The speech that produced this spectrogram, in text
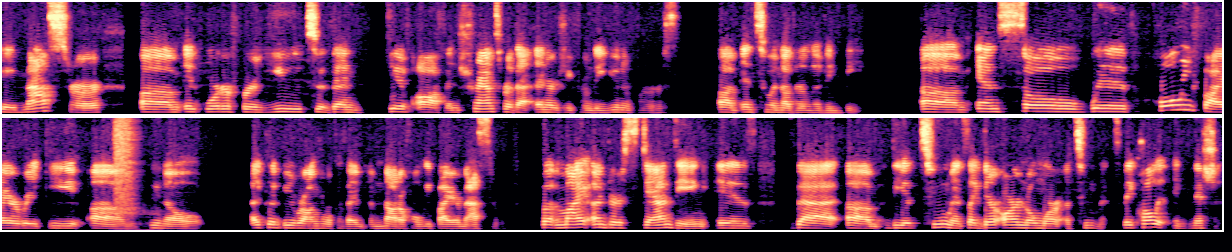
a master um, in order for you to then give off and transfer that energy from the universe um, into another living being. Um, and so with holy fire Reiki, um, you know, I could be wrong here because I'm, I'm, not a holy fire master, but my understanding is that um, the attunements, like there are no more attunements. They call it ignition.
